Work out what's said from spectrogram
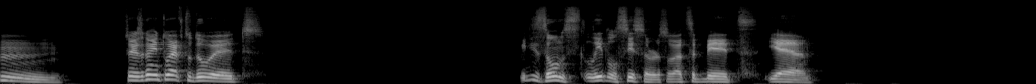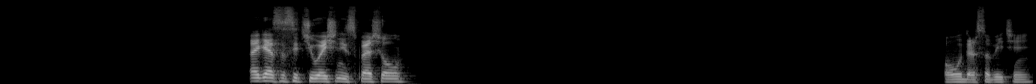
Hmm. So he's going to have to do it with his own little sister, so that's a bit, yeah. I guess the situation is special. Oh, there's Tobiichi.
